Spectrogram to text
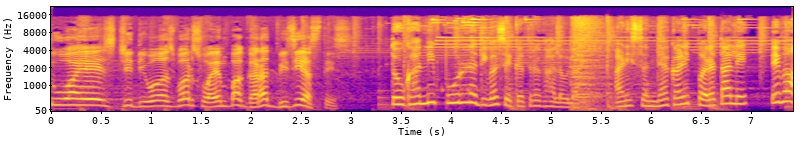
तू आहेस जी दिवसभर स्वयंपाक घरात बिझी असतेस. दोघांनी पूर्ण दिवस एकत्र घालवला आणि संध्याकाळी परत आले तेव्हा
